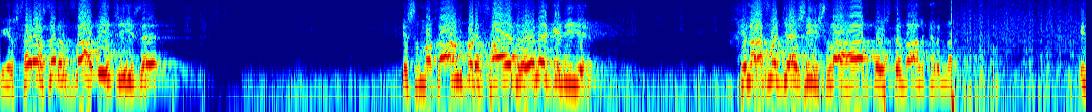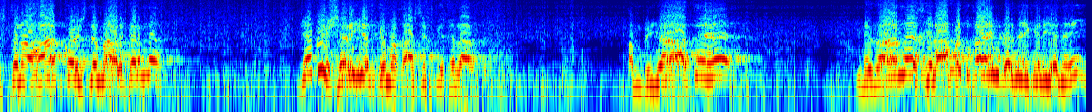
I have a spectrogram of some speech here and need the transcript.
یہ سراسر وحدی چیز ہے۔ اس مقام پر فائد ہونے کے لیے خلافت جیسی اصلاحات کو استعمال کرنا۔ اصطلاحات کو استعمال کرنا یہ بھی شریعت کے مقاصد کے خلاف ہے۔ انبیاء آتے ہیں، نظام خلافت قائم کرنے کے لیے نہیں،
